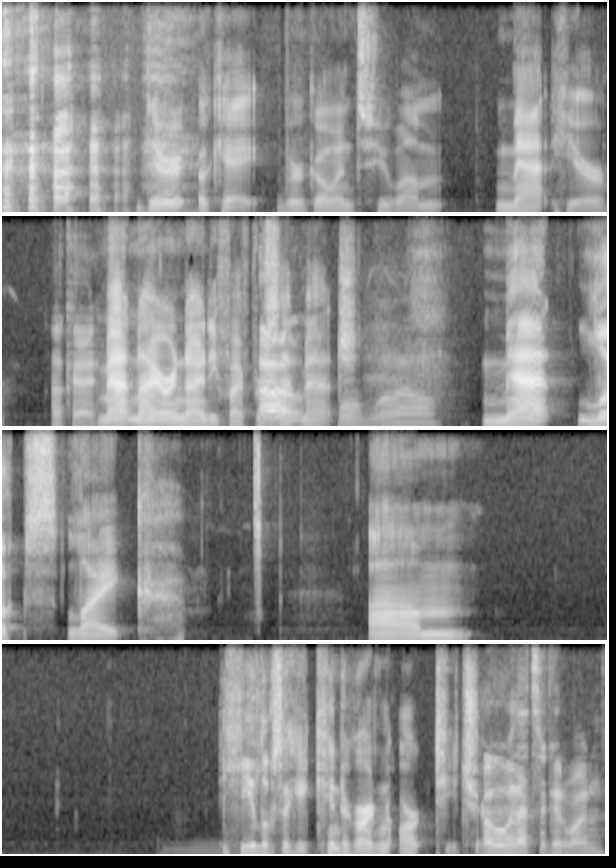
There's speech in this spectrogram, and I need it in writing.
There. Okay, we're going to um Matt here. okay. Matt and I are a 95% Oh, match. Well, well, Matt looks like um he looks like a kindergarten art teacher. oh, that's a good one.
